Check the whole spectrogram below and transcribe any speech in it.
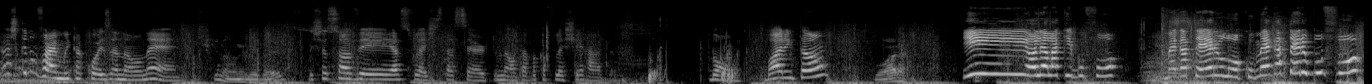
Eu acho que não vai muita coisa não, né? Acho que não, nível 10. Deixa eu só ver as flechas, tá certo. Não, tava com a flecha errada. Bom, bora então? Bora. Ih, olha lá que bufou. O Megatério, louco. O Megatério bufou.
